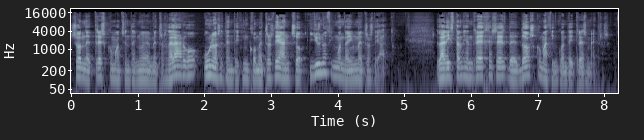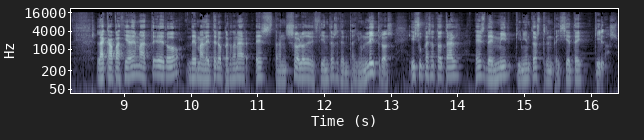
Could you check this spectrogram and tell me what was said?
son de 3,89 metros de largo, 1,75 metros de ancho y 1,51 metros de alto. La distancia entre ejes es de 2,53 metros. La capacidad de maletero, de maletero perdonar, es tan solo de 171 litros y su peso total es de 1.537 kilos.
